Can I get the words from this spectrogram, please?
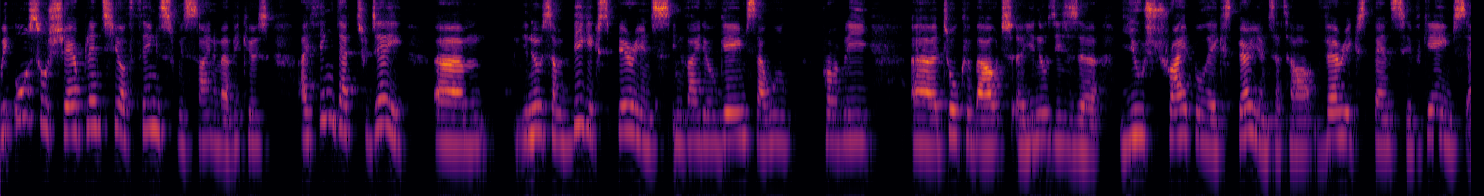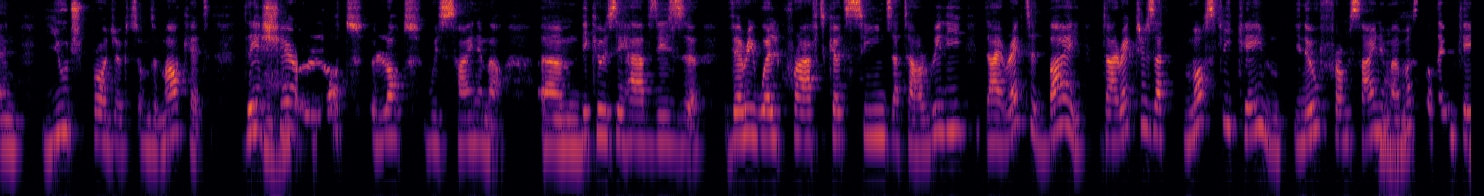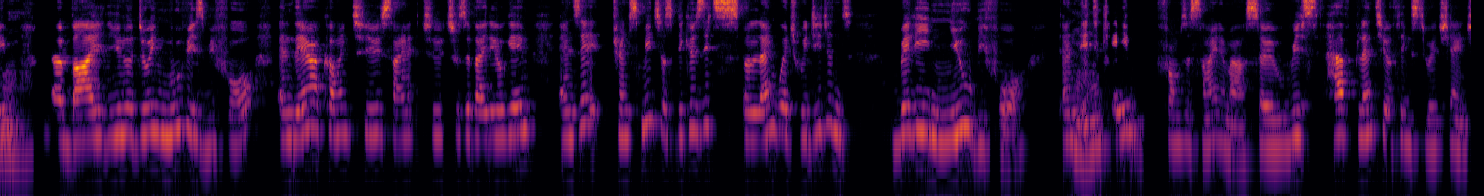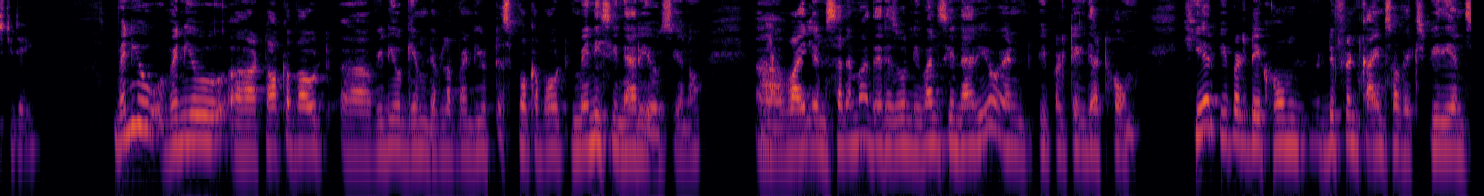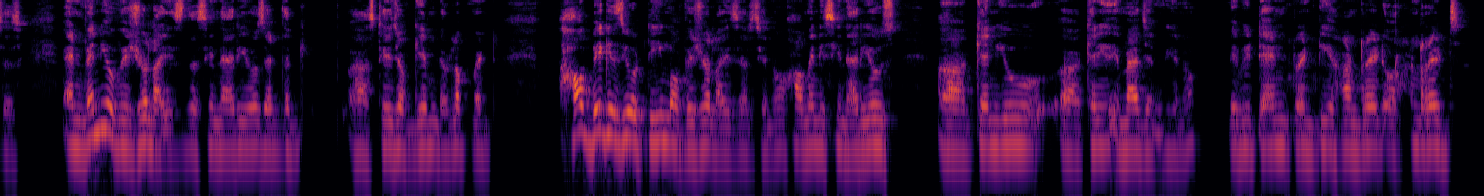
we also share plenty of things with cinema because i think that today um, you know some big experience in video games i will probably uh, talk about uh, you know these uh, huge triple experience that are very expensive games and huge projects on the market they mm-hmm. share a lot a lot with cinema um, because they have these uh, very well crafted cut scenes that are really directed by directors that mostly came you know from cinema mm-hmm. most of them came mm-hmm. Uh, by you know doing movies before and they are coming to sign to, to the video game and they transmit us because it's a language we didn't really knew before and mm-hmm. it came from the cinema so we have plenty of things to change today when you when you uh, talk about uh, video game development you spoke about many scenarios you know. Uh, yeah. while in cinema there is only one scenario and people take that home. Here people take home different kinds of experiences. And when you visualize the scenarios at the uh, stage of game development how big is your team of visualizers you know? How many scenarios uh, can you uh, can you imagine you know? Maybe 10 20 100 or hundreds.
